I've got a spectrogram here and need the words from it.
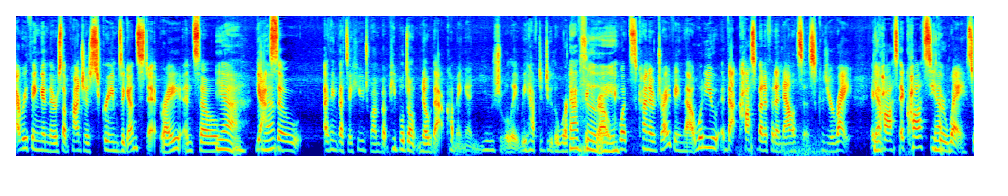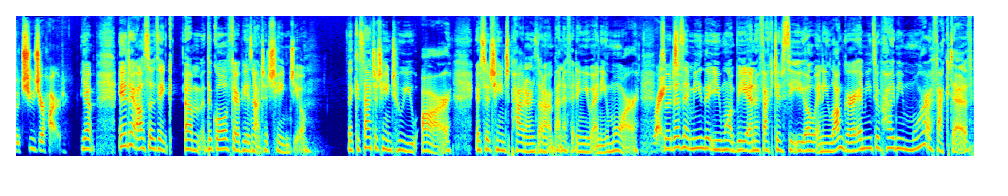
everything in their subconscious screams against it right and so Yeah. yeah Yep. so i think that's a huge one but people don't know that coming in usually we have to do the work and figure out what's kind of driving that what do you that cost benefit analysis because you're right it Yep. costs it costs either Yep. way so choose your hard Yep. And I also think um, the goal of therapy is not to change you. Like it's not to change who you are, it's to change patterns that aren't benefiting you anymore. Right. So it doesn't mean that you won't be an effective CEO any longer. It means you'll probably be more effective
